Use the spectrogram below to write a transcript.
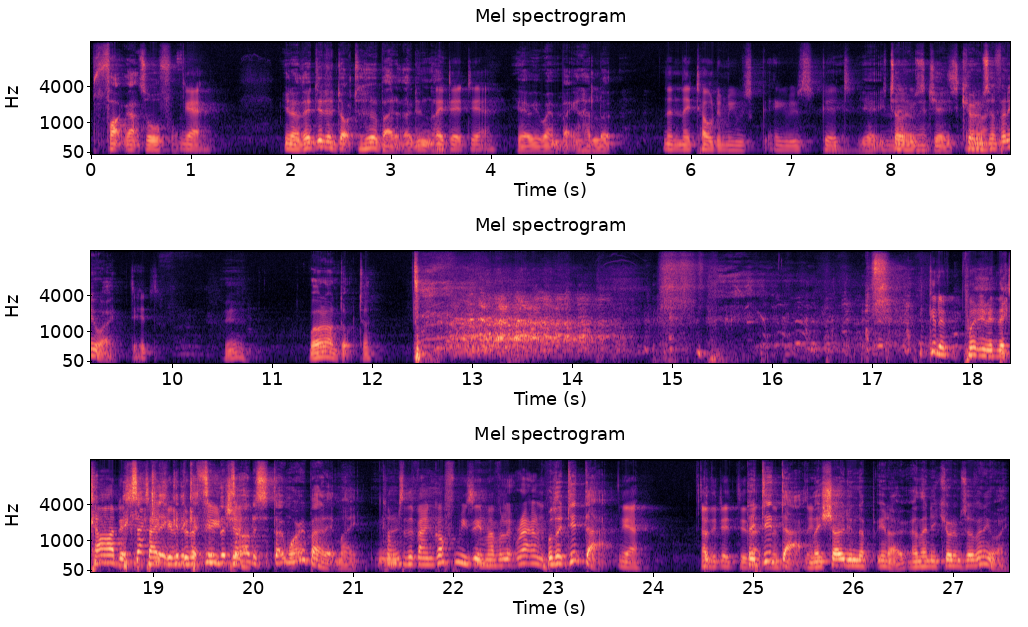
fuck, that's awful. yeah, You know, they did a Doctor Who about it, though, didn't they they? did, yeah. Yeah, we went back and had a look. Then they told him he was he was good. Yeah, he told him he was a genius. Killed himself anyway. Did. Yeah. Well done, Doctor. Could have put him in the TARDIS exactly, and take him to the future. To the TARDIS. Don't worry about it, mate. Come know? to the Van Gogh Museum, have a look round. Well, they did that. Yeah. No, they did do they that. They did that, and they showed him the, you know, and then he killed himself anyway.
